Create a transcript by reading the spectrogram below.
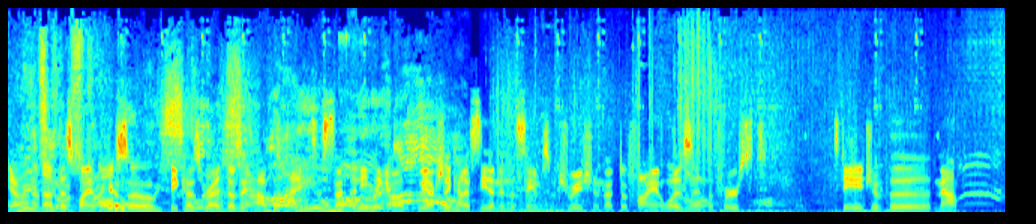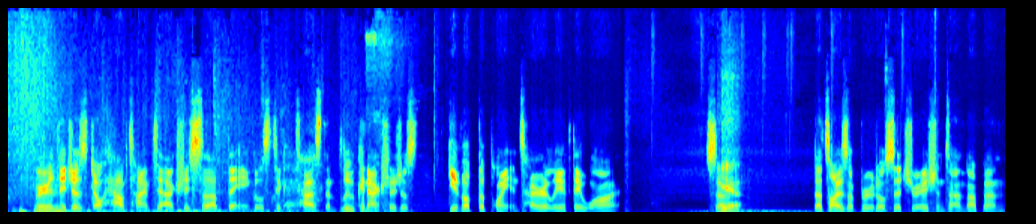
Yeah, and at this point also, because Red doesn't have time to set anything up, we actually kind of see them in the same situation that Defiant was in the first stage of the map, where mm-hmm. they just don't have time to actually set up the angles to contest, and Blue can actually just give up the point entirely if they want. So Yeah, that's always a brutal situation to end up in.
